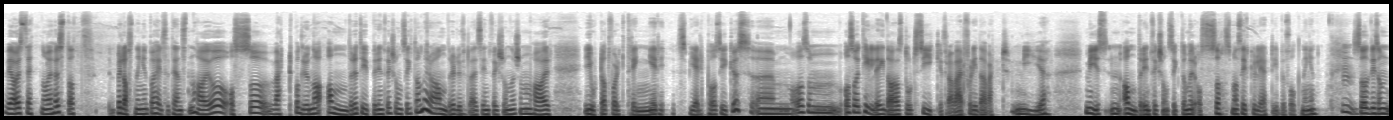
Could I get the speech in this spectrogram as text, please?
vi har jo sett nå i høst at belastningen på helsetjenesten har jo også vært pga. andre typer infeksjonssykdommer og andre luftveisinfeksjoner som har gjort at folk trenger hjelp på sykehus. Um, og så i tillegg da stort sykefravær fordi det har vært mye mye andre infeksjonssykdommer også som har sirkulert i befolkningen. Mm. Så liksom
